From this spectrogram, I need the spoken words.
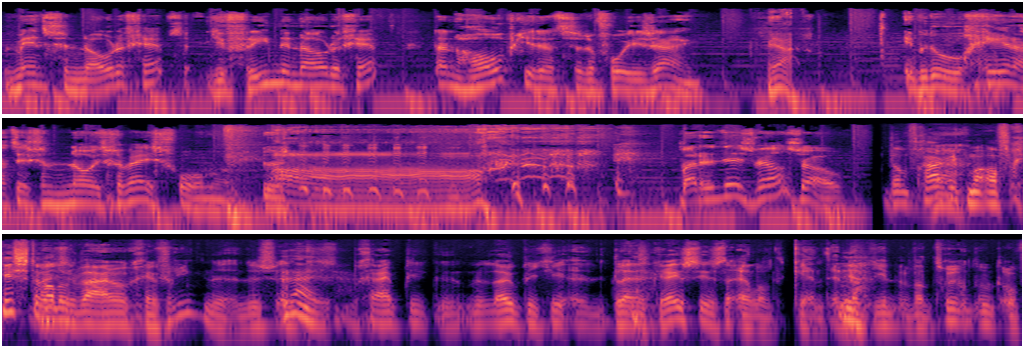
mensen nodig hebt, je vrienden nodig hebt, dan hoop je dat ze er voor je zijn. Ja. Ik bedoel, Gerard is er nooit geweest voor me. Dus... maar het is wel zo. Dan vraag Ja. ik me af, gisteren hadden ze waren ook geen vrienden. Dus Nee. begrijp ik, leuk dat je eh, Glenn Grace sinds de 11 kent. En Ja. dat je wat terug doet of,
